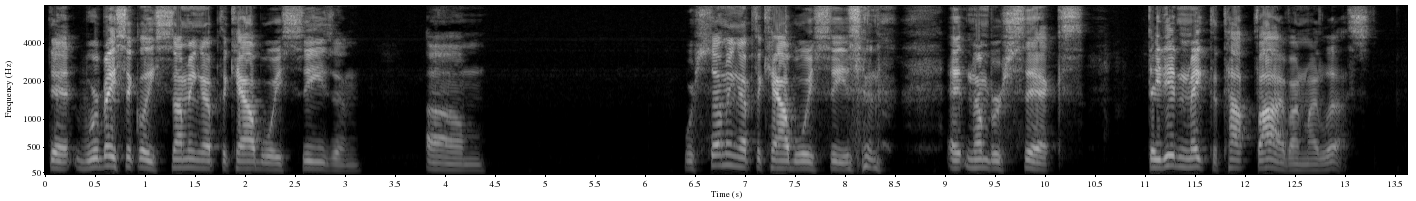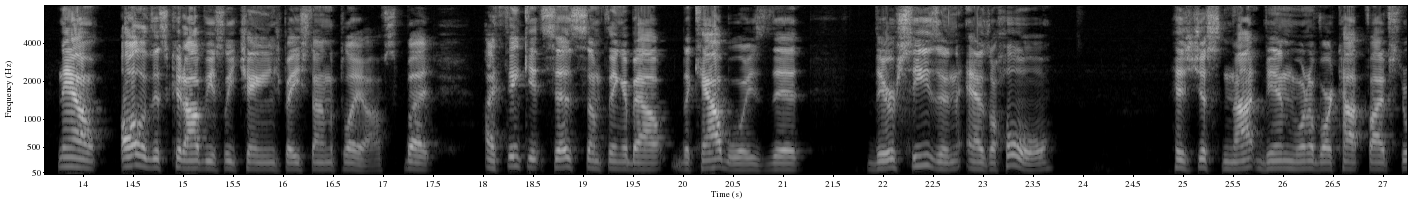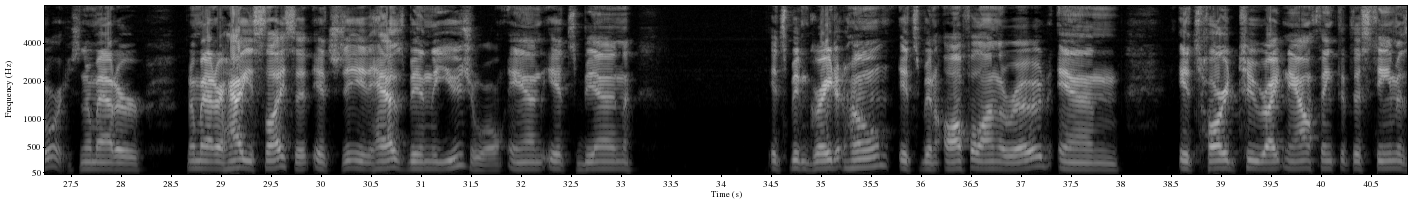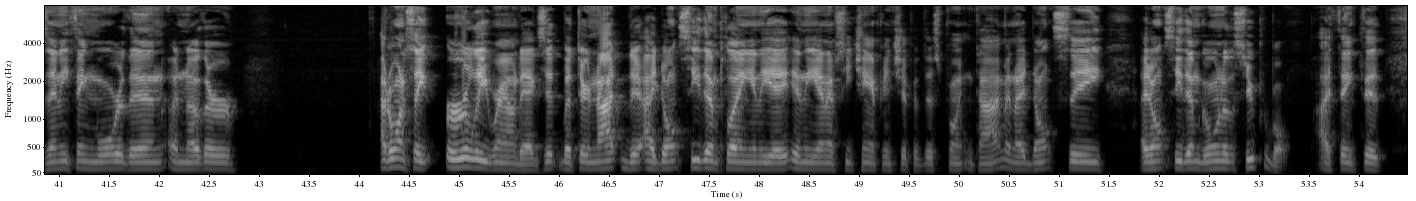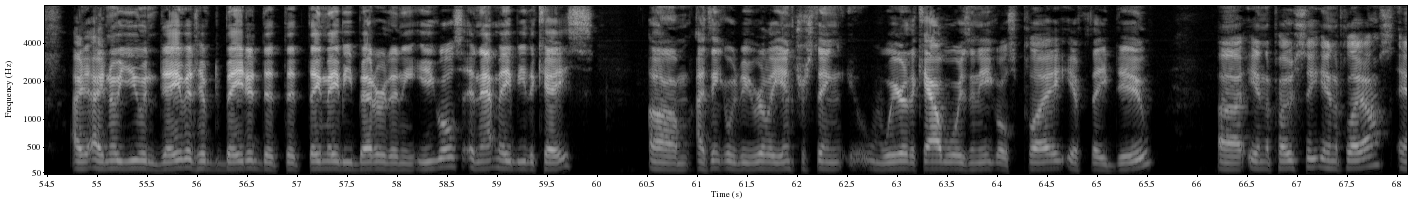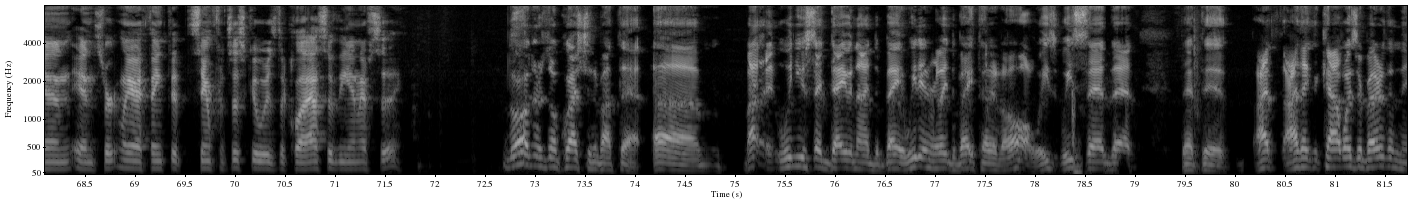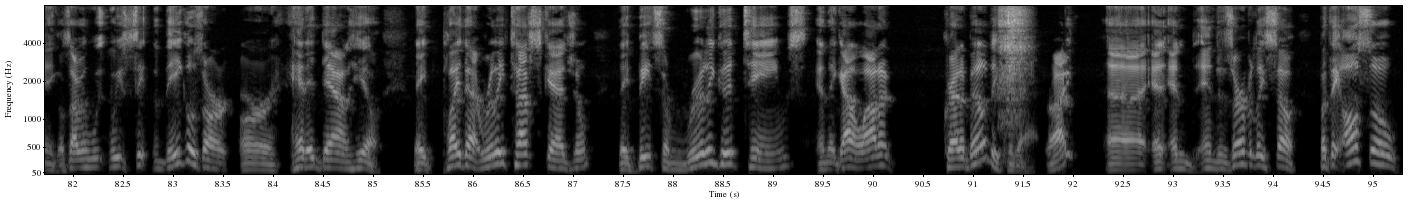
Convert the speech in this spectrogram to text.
that we're basically summing up the Cowboys season. Um, we're summing up the Cowboys season at number six. They didn't make the top five on my list. Now, all of this could obviously change based on the playoffs, but I think it says something about the Cowboys that their season as a whole has just not been one of our top five stories. No matter no matter how you slice it, it's it has been the usual, and it's been it's been great at home. It's been awful on the road, and it's hard to right now think that this team is anything more than another I don't want to say early round exit, but they're not. I don't see them playing in the in the NFC Championship at this point in time, and I don't see I don't see them going to the Super Bowl. I think that I, I know you and David have debated that that they may be better than the Eagles, and that may be the case. Um, I think it would be really interesting where the Cowboys and Eagles play if they do uh, in the post in the playoffs, and and certainly I think that San Francisco is the class of the NFC. Well, there's no question about that. Um, but when you said Dave and I debate, we didn't really debate that at all. We we said that that the I, I think the Cowboys are better than the Eagles. I mean, we, we see the Eagles are are headed downhill. They played that really tough schedule. They beat some really good teams, and they got a lot of credibility for that, right? Uh, and, and and deservedly so. But they also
